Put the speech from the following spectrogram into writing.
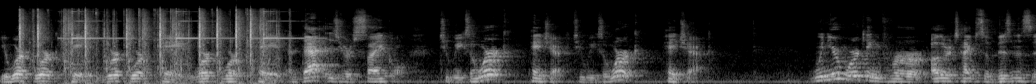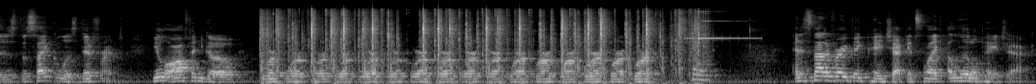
You work, work, paid, work, work, paid, work, work, paid. And that is your cycle. Two weeks of work, paycheck. Two weeks of work, paycheck. When you're working for other types of businesses, the cycle is different. You'll often go work, work, work, work, work, work, work, work, work, work, work, work, work, work, work, work. And it's not a very big paycheck. It's like a little paycheck.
